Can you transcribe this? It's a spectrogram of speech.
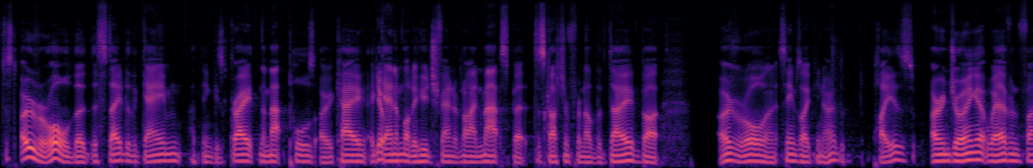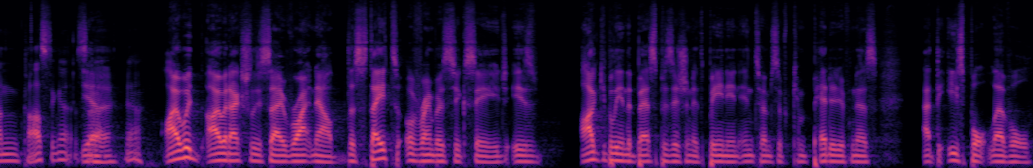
just overall, the, the state of the game I think is great. The map pool's okay. Again, I'm not a huge fan of nine maps, but discussion for another day. But overall, and it seems like you know the players are enjoying it. We're having fun casting it. So, Yeah. yeah, I would I would actually say right now the state of Rainbow Six Siege is arguably in the best position it's been in in terms of competitiveness at the esport level,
